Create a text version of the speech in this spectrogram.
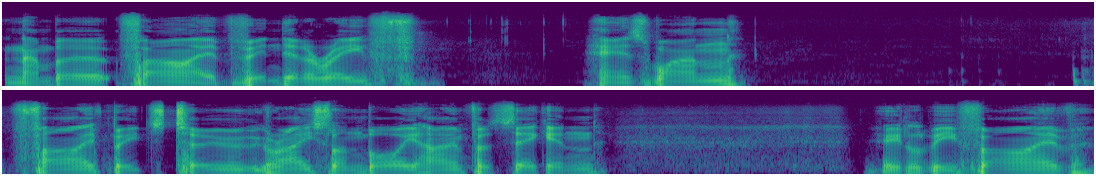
Number five, Vendetta Reef has won. Five beats two. Graceland Boy home for second. It'll be five,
